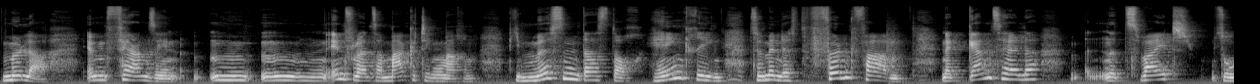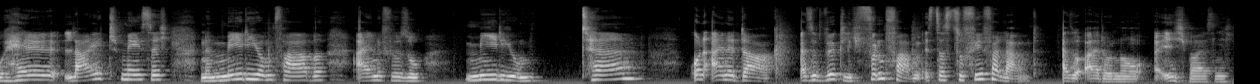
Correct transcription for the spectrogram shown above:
Müller, im Fernsehen, Influencer-Marketing machen, die müssen das doch hinkriegen. Zumindest fünf Farben. Eine ganz helle, eine zweit, so hell light mäßig, eine Medium-Farbe, eine für so Medium Tan und eine Dark. Also wirklich, fünf Farben. Ist das zu viel verlangt? Also, I don't know. Ich weiß nicht.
